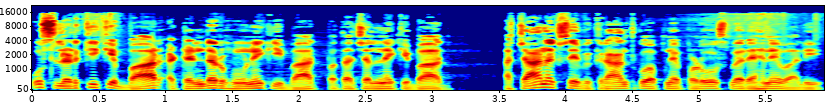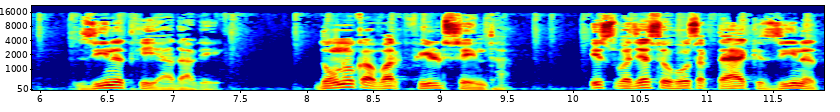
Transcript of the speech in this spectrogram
उस लड़की के बार अटेंडर होने की बात पता चलने के बाद अचानक से विक्रांत को अपने पड़ोस में रहने वाली जीनत की याद आ गई। दोनों का वर्क फ़ील्ड सेम था। इस वजह से हो सकता है कि जीनत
